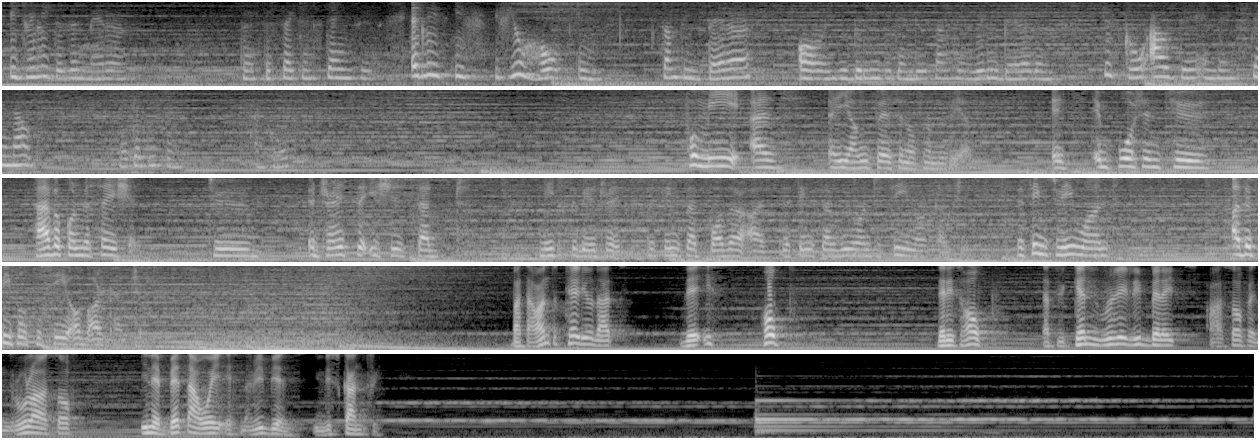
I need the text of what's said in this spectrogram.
It really doesn't matter the, the circumstances. At least if, if you hope in something better or you believe you can do something really better, then just go out there and then stand out. Make a difference, I guess. For me, as a young person of Namibia, it's important to have a conversation, to address the issues that needs to be addressed, the things that bother us, the things that we want to see in our country, the things we want other people to see of our country. But I want to tell you that there is hope. There is hope that we can really liberate ourselves and rule ourselves in a better way as Namibians in this country.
